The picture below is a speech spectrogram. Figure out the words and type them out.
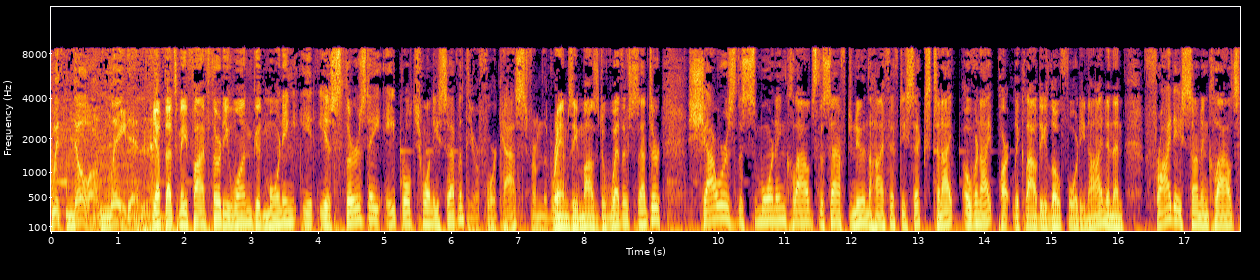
with Noam Laden. Yep, that's me, 531. Good morning. It is Thursday, April 27th. Your forecast from the Ramsey Mazda Weather Center. Showers this morning, clouds this afternoon, the high 56. Tonight, overnight, partly cloudy, low 49. And then Friday, sun and clouds,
